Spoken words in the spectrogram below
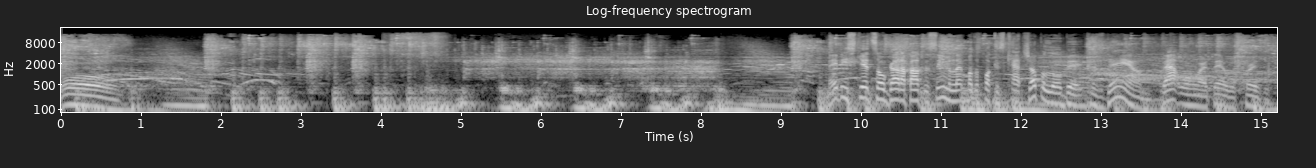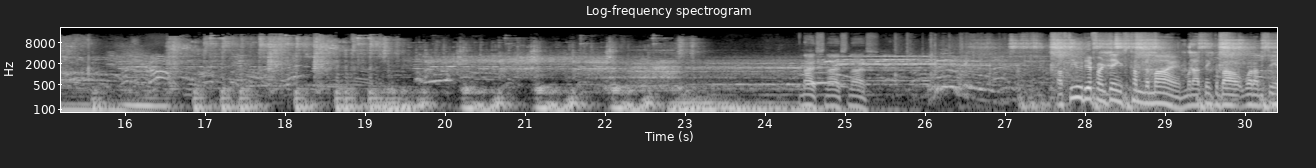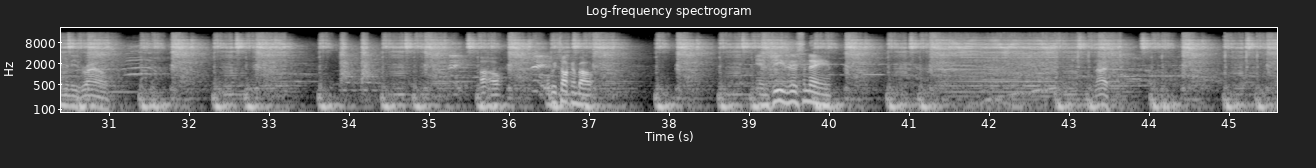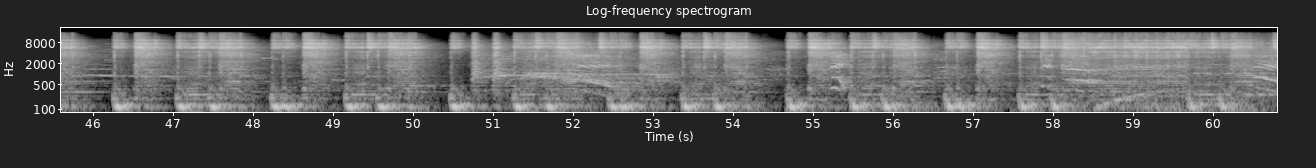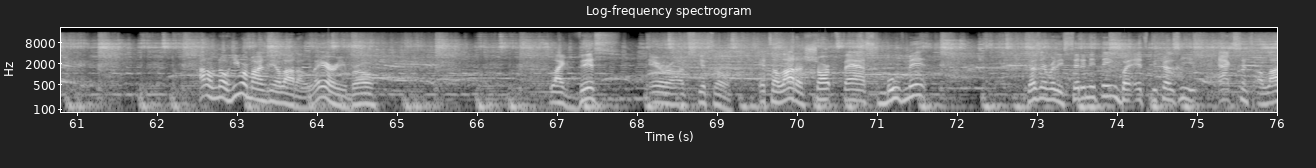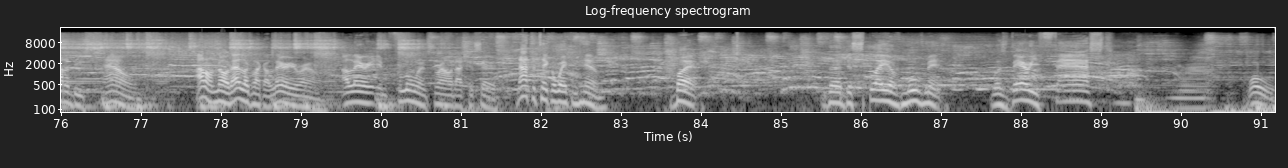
Whoa. Maybe Skitzo got up out the seam and let motherfuckers catch up a little bit. Cause damn, that one right there was crazy. Nice, nice, nice. A few different things come to mind when I think about what I'm seeing in these rounds. Uh oh. What are we talking about? In Jesus' name. Nice. I don't know. He reminds me a lot of Larry, bro. Like this era of Skitzo. It's a lot of sharp, fast movement. Doesn't really sit anything, but it's because he accents a lot of these sounds. I don't know. That looked like a Larry round. A Larry influence round, I should say. Not to take away from him, but the display of movement was very fast. Whoa.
